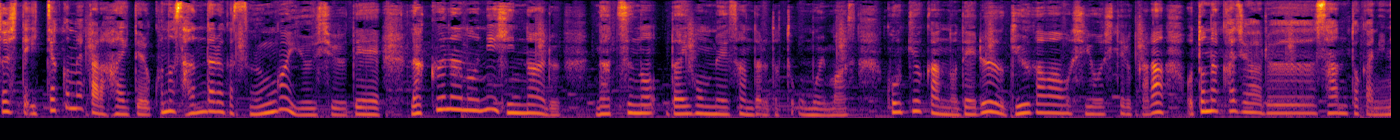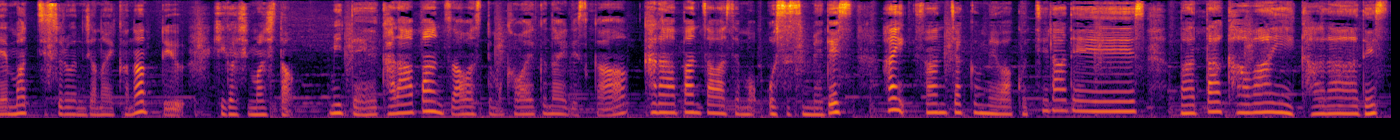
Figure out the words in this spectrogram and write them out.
そして1着目から履いてるこのサンダルがすんごい優秀で楽なのに品のある夏の大本命サンダルだと思います。高級感の出る牛革を使用してるから大人カジュアルさんとかにねマッチするんじゃないかなっていう気がしました。見てカラーパンツ合わせても可愛くないですか？カラーパンツ合わせもおすすめです。はい3着目はこちらです。また可愛いカラーです。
